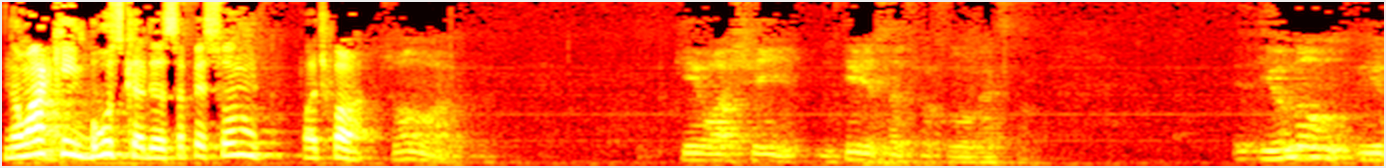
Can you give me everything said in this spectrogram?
Não há quem busque a Deus. Essa pessoa não pode falar. Só uma que eu achei interessante a sua colocação. Eu não, eu,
